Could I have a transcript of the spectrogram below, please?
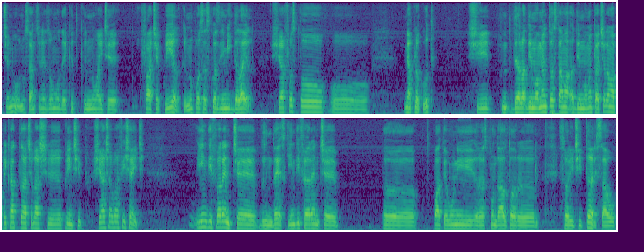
Ce nu, nu sancționezi omul decât când nu ai ce face cu el, când nu poți să scoți nimic de la el. Și a fost o... o... mi-a plăcut și de la, din momentul ăsta, am- din momentul acela am aplicat același uh, principiu. Și așa va fi și aici. Indiferent ce gândesc, indiferent ce uh, poate unii răspund altor uh, solicitări sau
